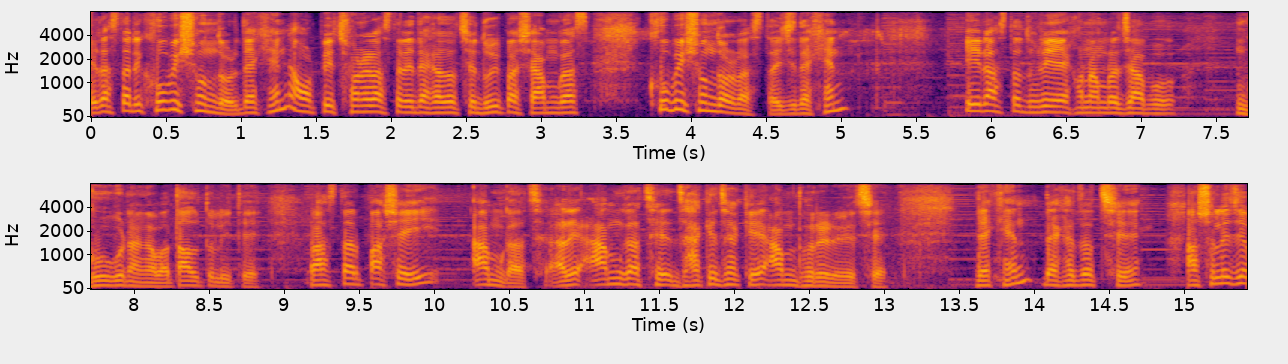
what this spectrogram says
এই রাস্তাটি খুবই সুন্দর। দেখেন, আমার পেছনের রাস্তাটি দেখা যাচ্ছে দুই পাশে আম গাছ। খুবই সুন্দর রাস্তা, এই যে দেখেন। এই রাস্তা ধরে এখন আমরা যাব ঘুঘুডাঙ্গা বা তালতলিতে। রাস্তার পাশেই আম গাছ, আর এই আম গাছে ঝাঁকে ঝাঁকে আম ধরে রয়েছে। দেখেন, দেখা যাচ্ছে। আসলে যে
